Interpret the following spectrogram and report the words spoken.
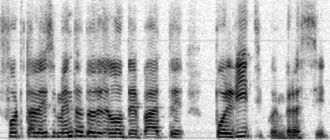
fortalecimiento de los debates políticos en Brasil.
